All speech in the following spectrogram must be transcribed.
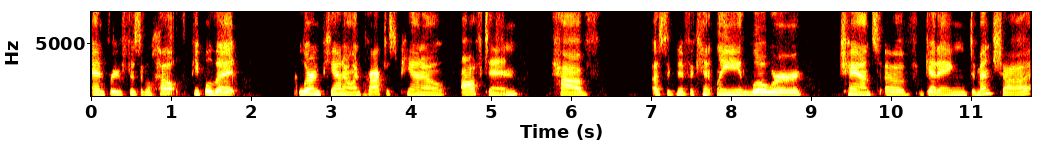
and for your physical health. People that learn piano and practice piano often have a significantly lower chance of getting dementia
